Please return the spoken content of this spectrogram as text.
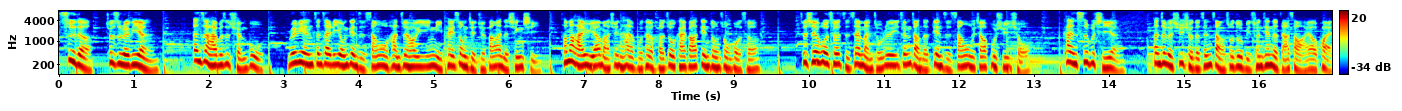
是的，就是 Rivian。但这还不是全部，Rivian 正在利用电子商务和最后一英里配送解决方案的兴起。他们还与亚马逊和福特合作开发电动送货车。这些货车旨在满足日益增长的电子商务交付需求。看似不起眼，但这个需求的增长速度比春天的杂草还要快。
